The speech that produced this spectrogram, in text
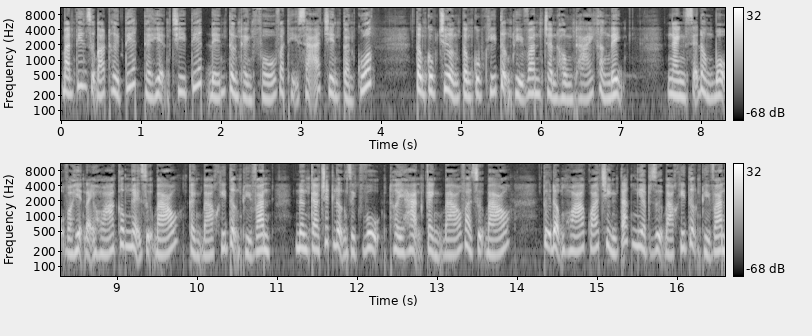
Bản tin dự báo thời tiết thể hiện chi tiết đến từng thành phố và thị xã trên toàn quốc. Tổng cục trưởng Tổng cục Khí tượng Thủy văn Trần Hồng Thái khẳng định – ngành sẽ đồng bộ và hiện đại hóa công nghệ dự báo, cảnh báo khí tượng thủy văn, nâng cao chất lượng dịch vụ, thời hạn cảnh báo và dự báo, tự động hóa quá trình tác nghiệp dự báo khí tượng thủy văn.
